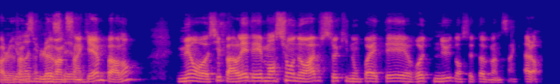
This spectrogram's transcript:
enfin le, le 25e, pardon, mais on va aussi parler des mentions honorables, ceux qui n'ont pas été retenus dans ce top 25. Alors,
